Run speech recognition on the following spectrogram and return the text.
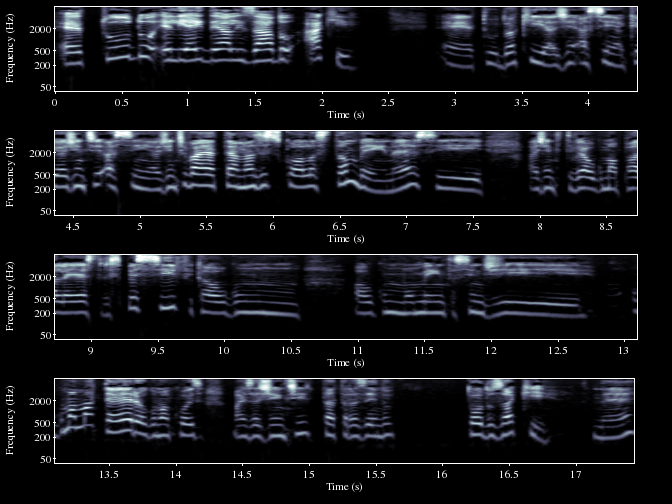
é tudo ele é idealizado aqui. É, tudo aqui. Gente, assim, aqui a gente, assim, a gente vai até nas escolas também, né? Se a gente tiver alguma palestra específica, algum, algum momento assim de. alguma matéria, alguma coisa, mas a gente está trazendo todos aqui né?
